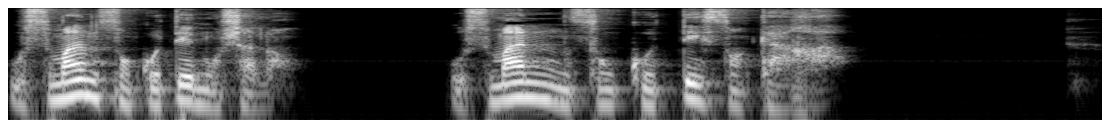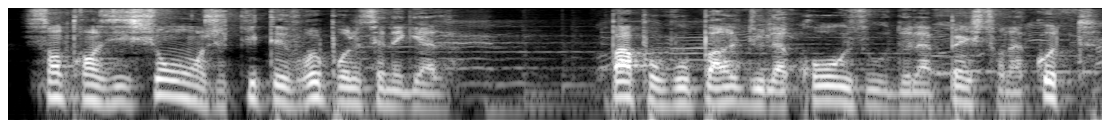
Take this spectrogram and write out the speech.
Ousmane, son côté nonchalant. Ousmane, son côté sans cara. Sans transition, je quitte Évreux pour le Sénégal. Pas pour vous parler du Lacrose ou de la pêche sur la côte.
